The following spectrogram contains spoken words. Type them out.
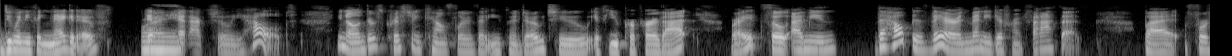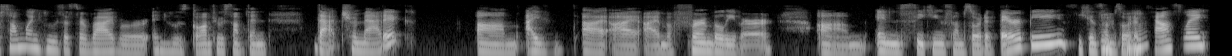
do anything negative. Right. It, it actually helped. You know, And there's Christian counselors that you can go to if you prefer that, right? So I mean, the help is there in many different facets. But for someone who's a survivor and who's gone through something that traumatic, um, I, I, I, I'm a firm believer, um, in seeking some sort of therapy, seeking some mm-hmm. sort of mm-hmm. counseling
